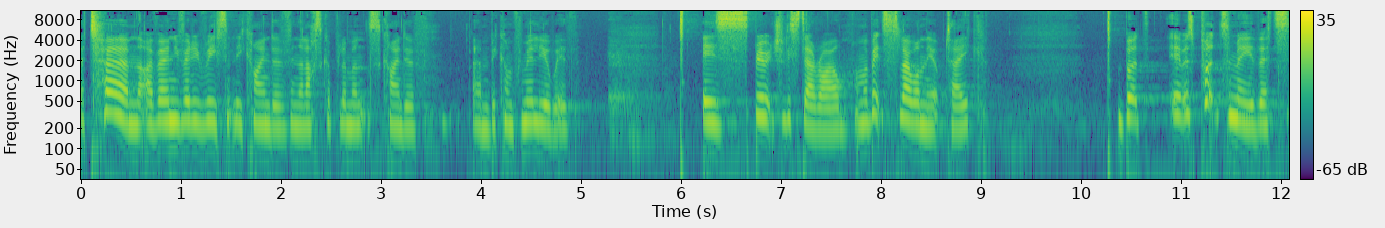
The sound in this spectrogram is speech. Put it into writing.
a term that I've only very recently, kind of, in the last couple of months, kind of um, become familiar with is spiritually sterile. I'm a bit slow on the uptake. But it was put to me that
